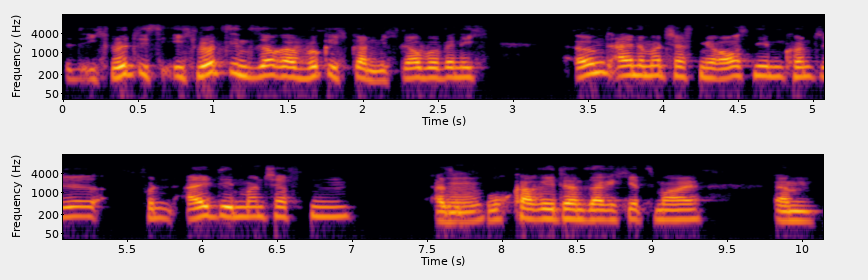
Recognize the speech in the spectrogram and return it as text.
ich würde es ich ihm sogar wirklich gönnen. Ich glaube, wenn ich irgendeine Mannschaft mir rausnehmen könnte von all den Mannschaften, also mhm. Hochkarätern, sage ich jetzt mal, ähm,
